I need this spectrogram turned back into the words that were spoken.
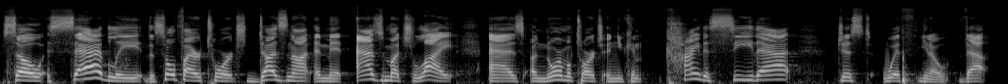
So sadly, the soul fire torch does not emit as much light as a normal torch, and you can kind of see that just with you know that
